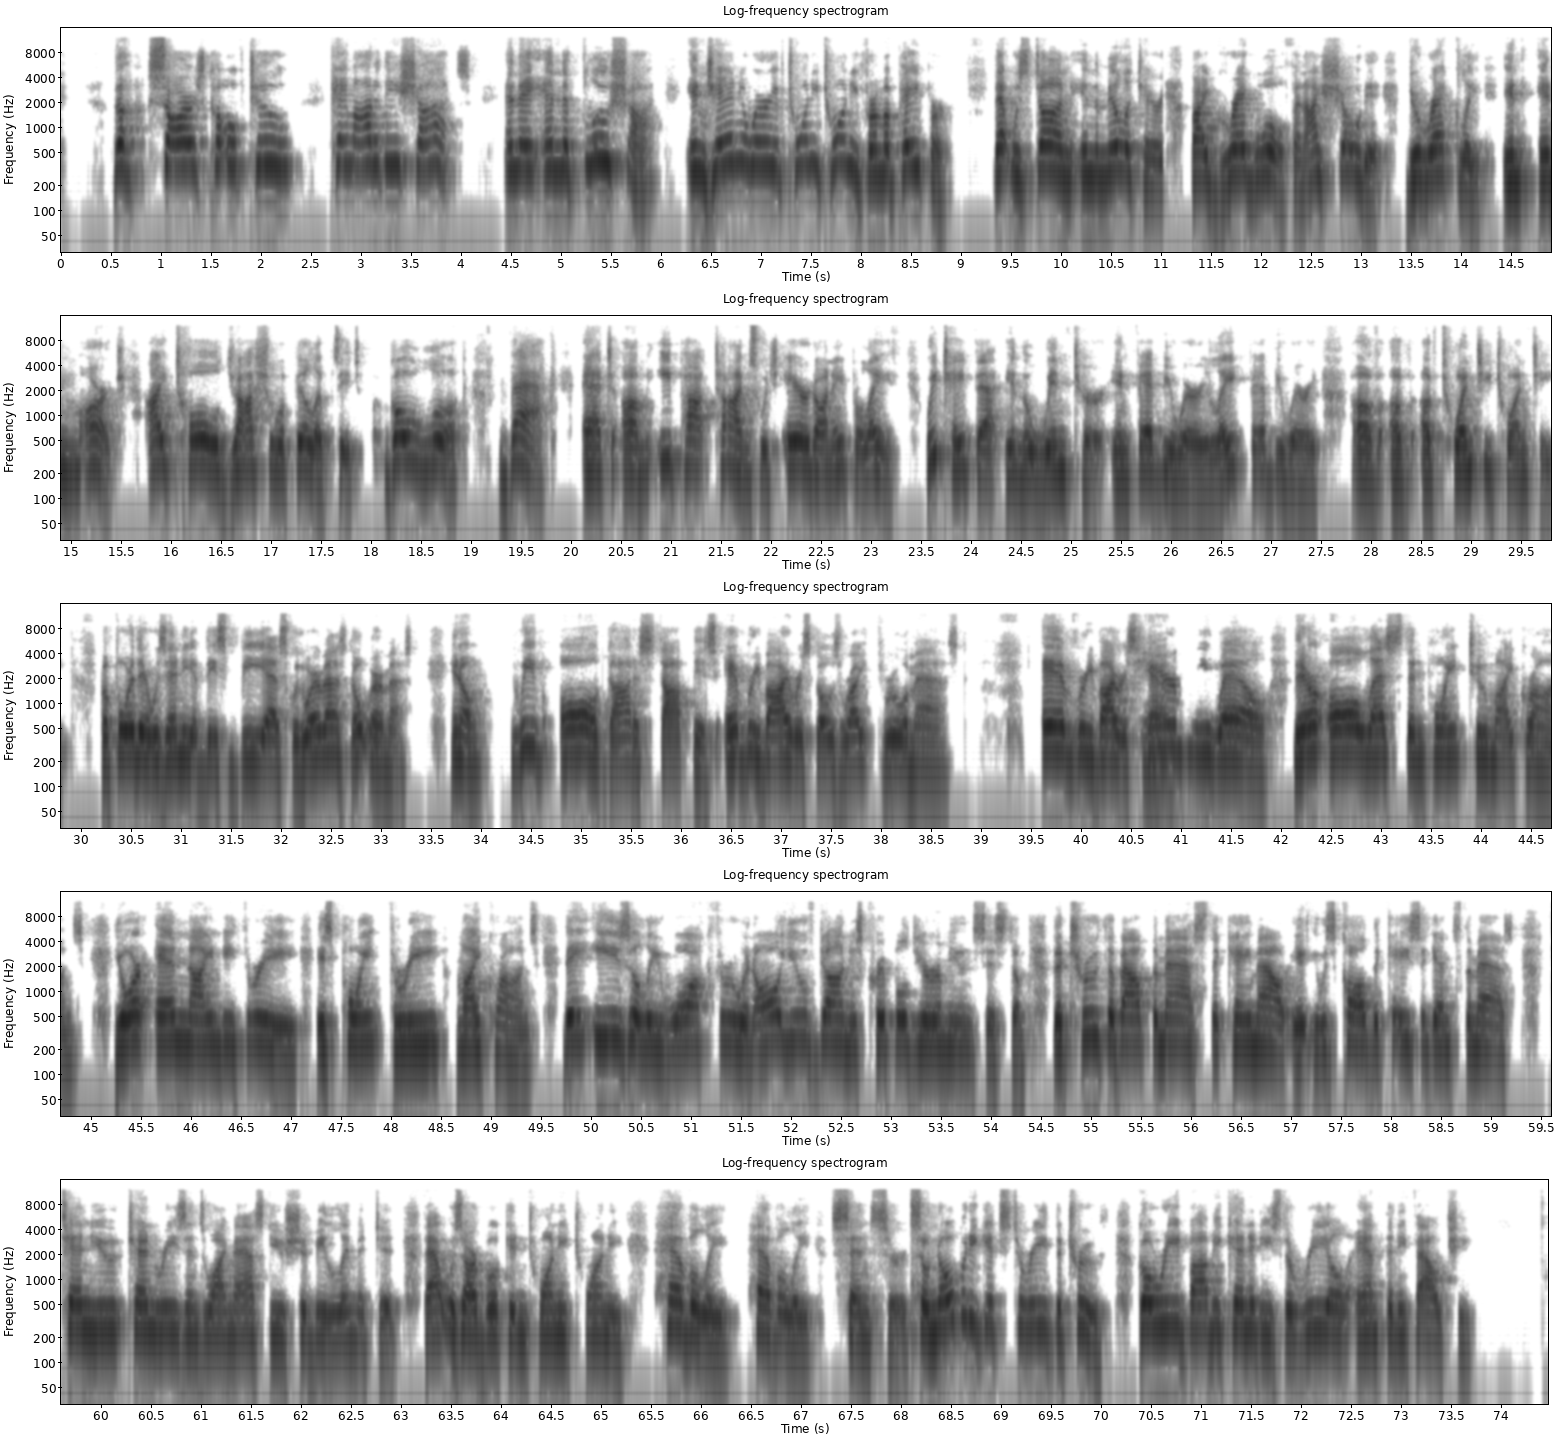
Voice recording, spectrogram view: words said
the SARS-CoV-2 came out of these shots, and they and the flu shot in January of 2020 from a paper that was done in the military by Greg Wolff, and I showed it directly in, in March. I told Joshua Phillips, it's go look back at um, Epoch Times, which aired on April 8th. We taped that in the winter, in February, late February of, of, of 2020, before there was any of this BS with wear a mask, don't wear a mask. You know, We've all got to stop this. Every virus goes right through a mask every virus. Yeah. Hear me well. They're all less than 0.2 microns. Your N93 is 0.3 microns. They easily walk through, and all you've done is crippled your immune system. The truth about the mask that came out, it, it was called the case against the mask 10, you, 10 reasons why mask use should be limited. That was our book in 2020, heavily heavily censored. So nobody gets to read the truth. Go read Bobby Kennedy's The Real Anthony Fauci.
